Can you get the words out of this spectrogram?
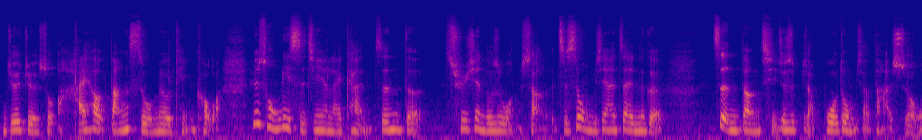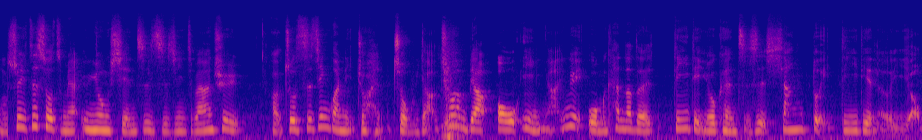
你就会觉得说还好，当时我没有停扣啊。因为从历史经验来看，真的曲线都是往上的，只是我们现在在那个震荡期，就是比较波动比较大的时候。我们所以这时候怎么样运用闲置资金，怎么样去呃做资金管理就很重要，千万不要 all in 啊！因为我们看到的低点有可能只是相对低点而已哦。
